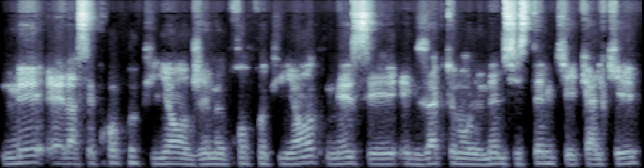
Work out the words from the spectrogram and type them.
mais elle a ses propres clientes, j'ai mes propres clientes, mais c'est exactement le même système qui est calqué.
